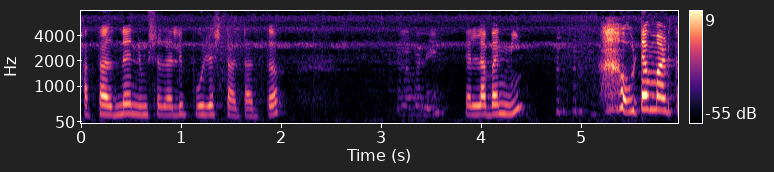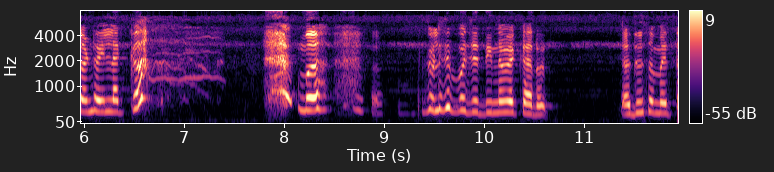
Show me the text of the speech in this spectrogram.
ಹತ್ತು ಹದಿನೈದು ನಿಮಿಷದಲ್ಲಿ ಪೂಜೆ ಸ್ಟಾರ್ಟ್ ಆಯ್ತು. ಎಲ್ಲ ಬನ್ನಿ. ಊಟ ಮಾಡ್ಕೊಂಡು ಹೋಯ್ಲಕ್ಕ. ಮ ತುಳಸಿ ಪೂಜೆ ದಿನ ಬೇಕಾದ್ರು. ಅದು ಸಮೇತ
